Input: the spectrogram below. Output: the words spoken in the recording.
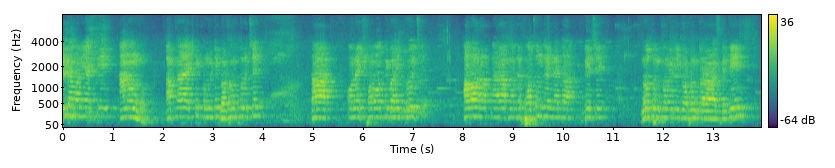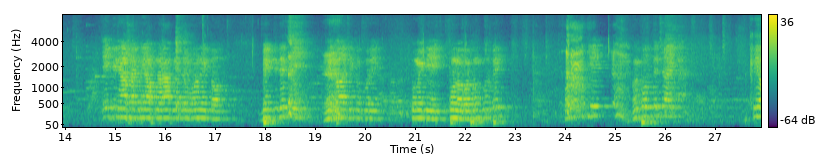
এটা মানে একটি আনন্দ। আপনারা একটি কমিটি গঠন করেছেন তার অনেক সময় অতিবাহিত হয়েছে। আবার আপনারা আপনাদের পছন্দের নেতা বেছে নতুন কমিটি গঠন করার আজকে দিন। এই দিনে আশা করি আপনারা আপনাদের মনোনীত ব্যক্তিদেরকে নির্বাচিত করে কমিটি পুনর্গঠন করবে আমি বলতে চাই প্রিয়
